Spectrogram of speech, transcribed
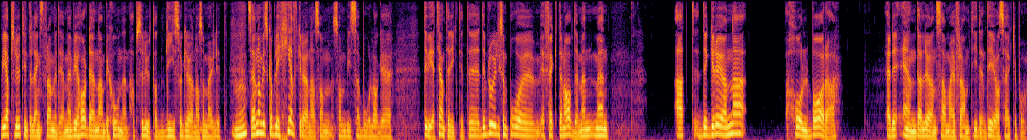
Vi är absolut inte längst fram med det, men vi har den ambitionen, absolut, att bli så gröna som möjligt. Mm. Sen om vi ska bli helt gröna som, som vissa bolag är, det vet jag inte riktigt. Det, det beror ju liksom på eh, effekten av det. Men, men att det gröna hållbara är det enda lönsamma i framtiden, det är jag säker på.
